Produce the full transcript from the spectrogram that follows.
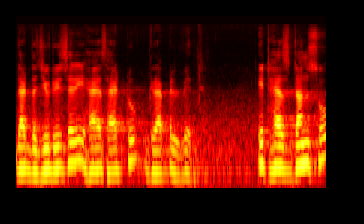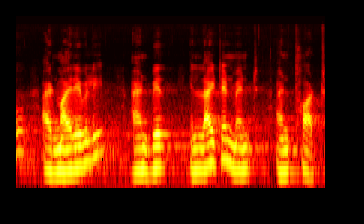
that the judiciary has had to grapple with. It has done so admirably and with enlightenment and thought.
